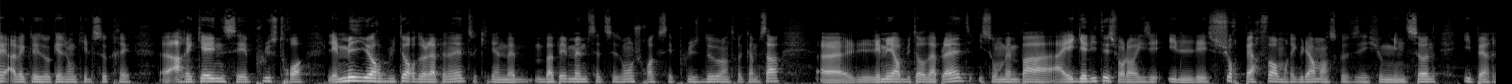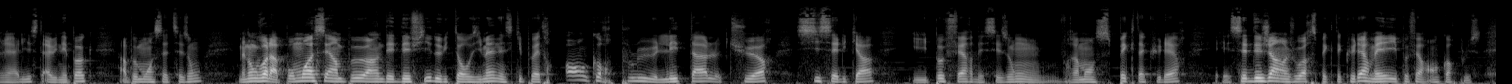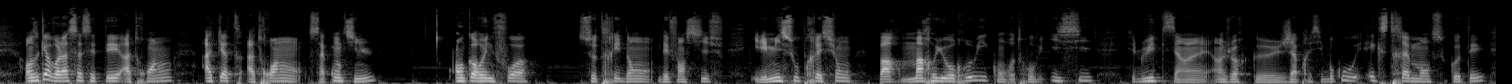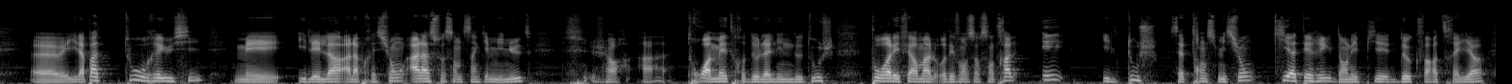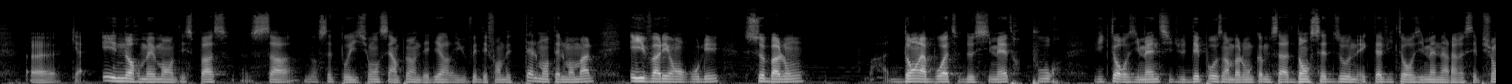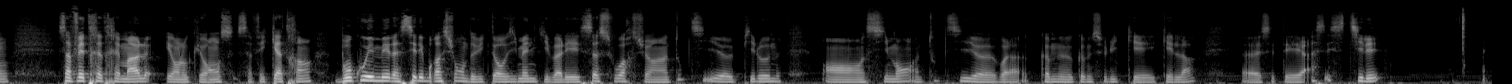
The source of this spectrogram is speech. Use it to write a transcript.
avec les occasions qu'il se crée. Euh, Harry Kane, c'est plus 3. Les meilleurs buteurs de la planète, Kylian Mbappé, même cette saison, je crois que c'est plus 2, un truc comme ça. Euh, les meilleurs buteurs de la planète, ils sont même pas à, égalité sur leur XG. Ils les surperforment régulièrement, ce que faisait Hugh Minson, hyper réaliste à une époque, un peu moins cette saison. Mais donc voilà, pour moi, c'est un peu un des défis de Victor Osimhen. Est-ce qu'il peut être encore plus létal, tueur Si c'est le cas, il peut faire des saisons vraiment spectaculaires. Et c'est déjà un joueur spectaculaire, mais il peut faire encore plus. En tout cas, voilà, ça c'était à 3-1. À 4, à 3-1, ça continue. Encore une fois, ce trident défensif, il est mis sous pression par Mario Rui, qu'on retrouve ici. Lui, c'est un, joueur que j'apprécie beaucoup, extrêmement sous-côté. Euh, il n'a pas tout réussi, mais il est là à la pression, à la 65e minute, genre à 3 mètres de la ligne de touche, pour aller faire mal au défenseur central. Et il touche cette transmission qui atterrit dans les pieds de Kvaratskhelia, euh, qui a énormément d'espace. Ça, dans cette position, c'est un peu un délire. La Juve défendait tellement, tellement mal. Et il va aller enrouler ce ballon bah, dans la boîte de 6 mètres pour Victor Osimhen. Si tu déposes un ballon comme ça dans cette zone et que tu as Victor Osimhen à la réception, ça fait très très mal. Et en l'occurrence, ça fait 4-1. Beaucoup aimé la célébration de Victor Osimhen qui va aller s'asseoir sur un tout petit euh, pylône en ciment, un tout petit, euh, voilà, comme, comme celui qui est, qui est là. Euh, c'était assez stylé.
